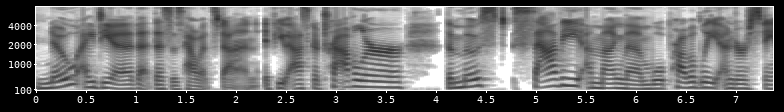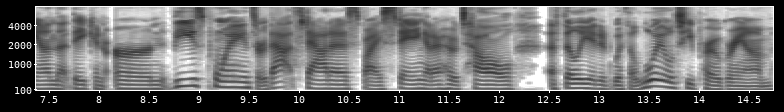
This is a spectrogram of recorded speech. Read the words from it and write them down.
no idea that this is how it's done. If you ask a traveler, the most savvy among them will probably understand that they can earn these points or that status by staying at a hotel affiliated with a loyalty program,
